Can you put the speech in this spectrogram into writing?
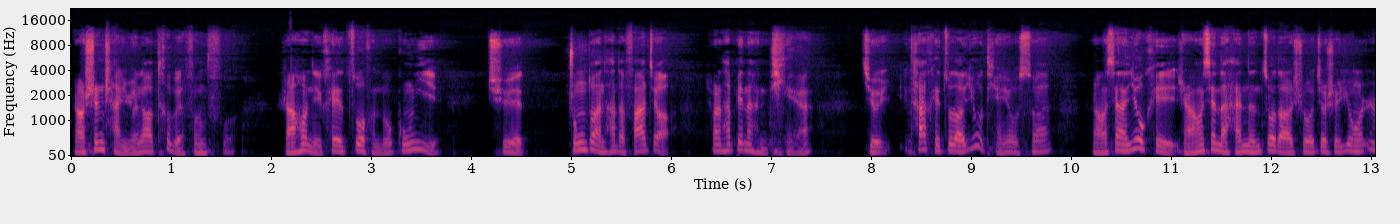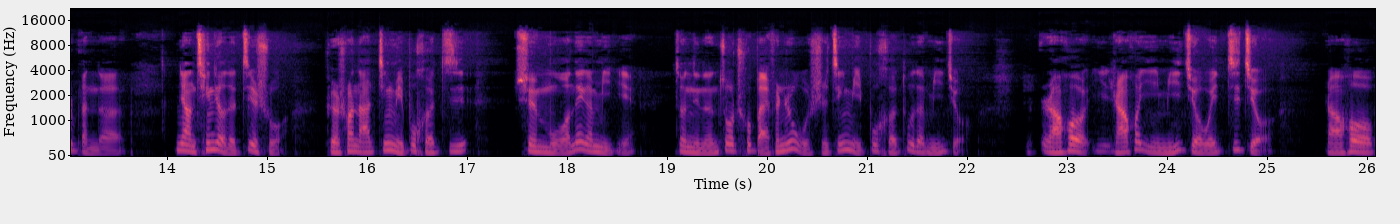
然后生产原料特别丰富，然后你可以做很多工艺去中断它的发酵，就让它变得很甜，就它可以做到又甜又酸，然后现在又可以，然后现在还能做到说就是用日本的酿清酒的技术，比如说拿精米不合机去磨那个米，就你能做出百分之五十精米不合度的米酒，然后以然后以米酒为基酒，然后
